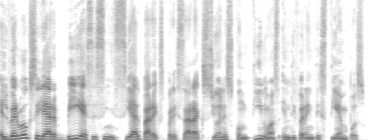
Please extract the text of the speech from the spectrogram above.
el verbo auxiliar be es esencial para expresar acciones continuas en diferentes tiempos.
